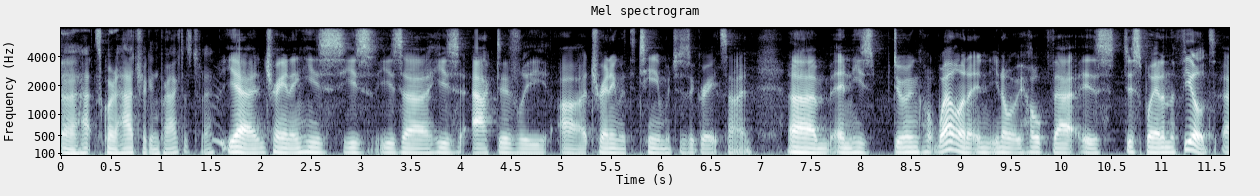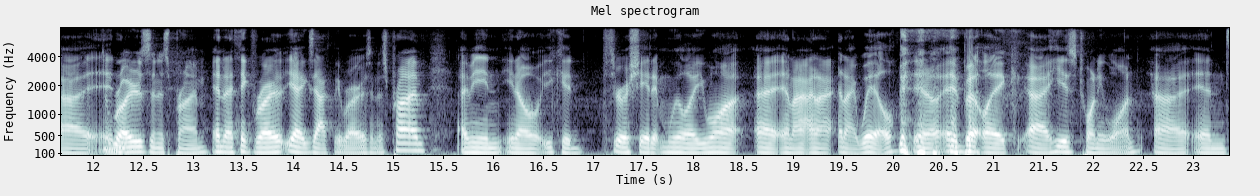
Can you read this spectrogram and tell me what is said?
uh, scored a hat trick in practice today. Yeah, in training, he's he's he's uh, he's actively uh, training with the team, which is a great sign. Um, and he's doing well, and, and you know we hope that is displayed on the field. Uh, and, Royers in his prime. and I think Roy, yeah, exactly. Royer's in his prime. I mean, you know, you could throw a shade at Muila you want, uh, and I and I and I will, you know. but like, uh, he is 21, uh, and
